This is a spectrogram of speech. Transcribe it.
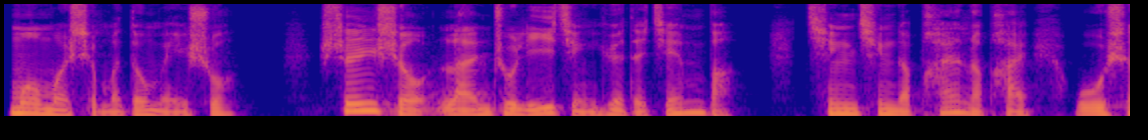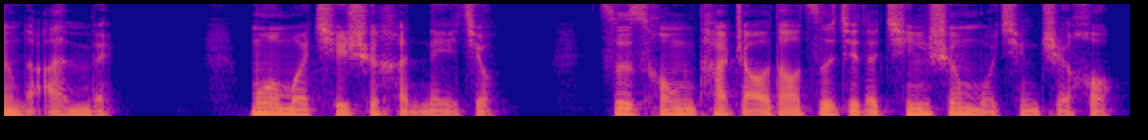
默默什么都没说。伸手揽住李景月的肩膀，轻轻地拍了拍，无声的安慰。默默其实很内疚，自从他找到自己的亲生母亲之后，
